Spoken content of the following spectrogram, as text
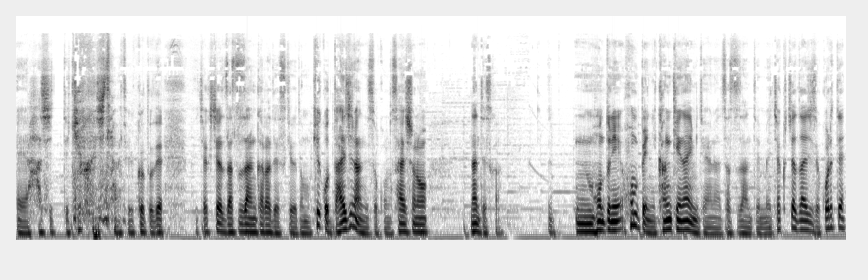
えー、走ってきましたということでめちゃくちゃ雑談からですけれども結構大事なんですよこの最初の何ですか？うん、本当に本編に関係ないみたいな雑談ってめちゃくちゃ大事でこれって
